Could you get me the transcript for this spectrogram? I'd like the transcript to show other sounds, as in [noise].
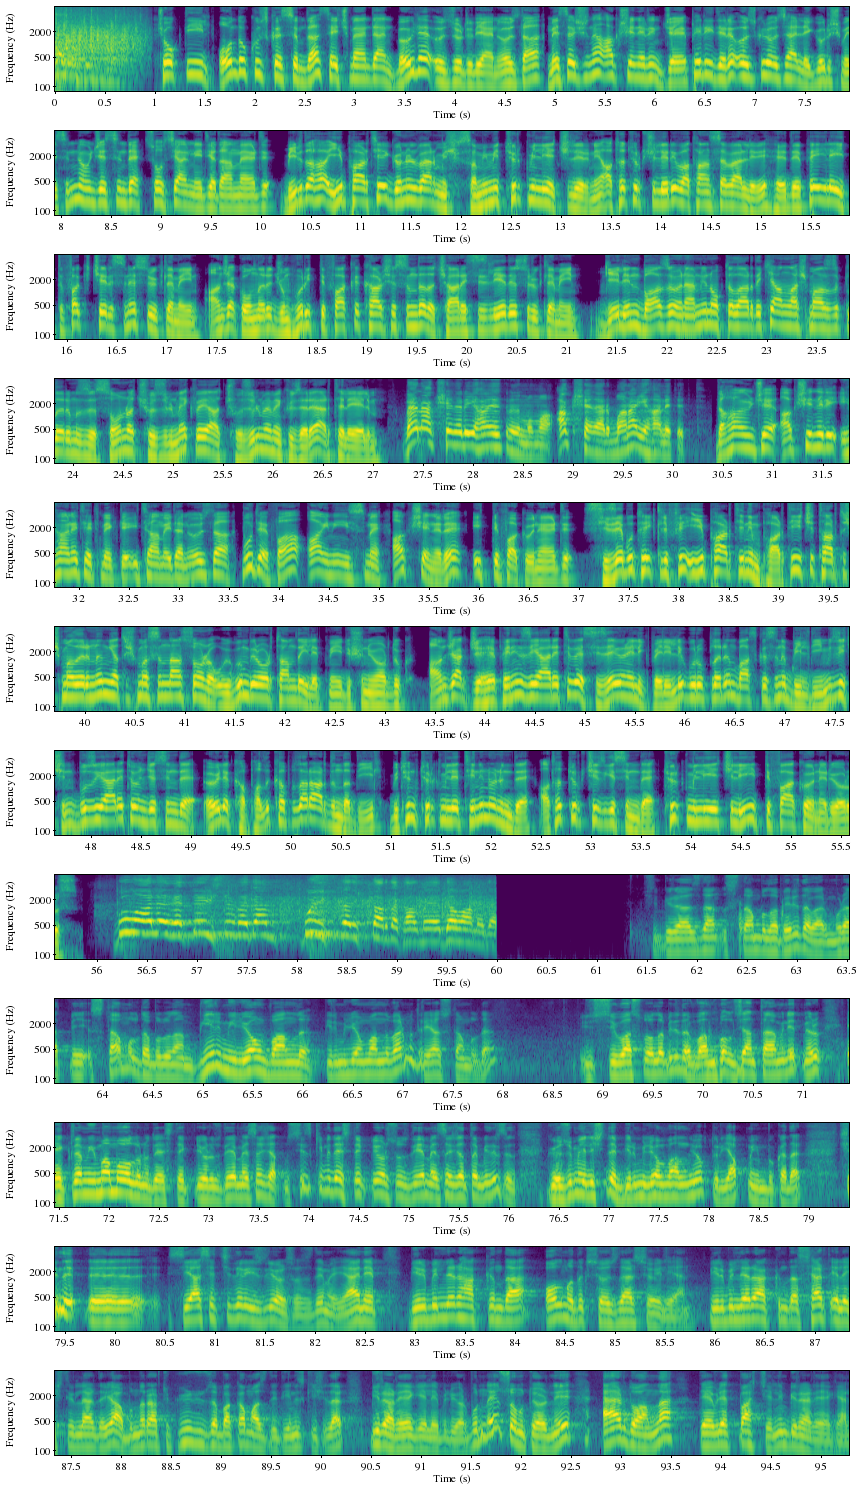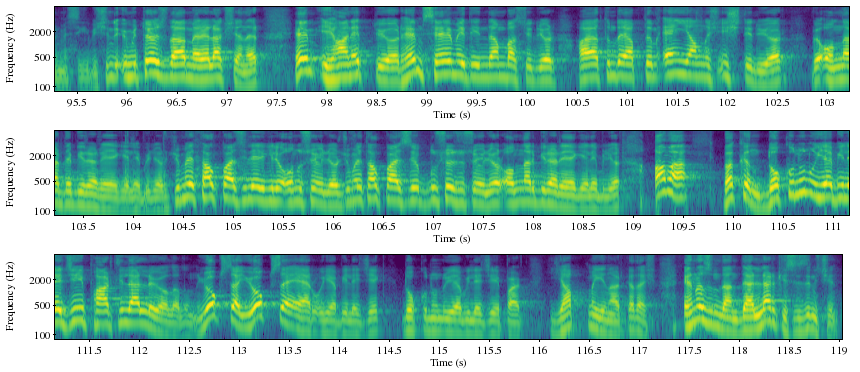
Çok değil 19 Kasım'da seçmenden böyle özür dileyen Özdağ mesajını Akşener'in CHP lideri Özgür Özel'le görüşmesinin öncesinde sosyal medyadan verdi. Bir daha İyi Parti'ye gönül vermiş samimi Türk milliyetçilerini, Atatürkçüleri, vatanseverleri HDP ile ittifak içerisine sürüklemeyin. Ancak onları Cumhur İttifakı karşısında da çaresizliğe de sürüklemeyin. Gelin bazı önemli noktalardaki anlaşmazlıklarımızı sonra çözülmek veya çözülmemek üzere erteleyelim. Ben Akşener'e ihanet etmedim ama Akşener bana ihanet etti. Daha önce Akşener'i ihanet etmekle itham eden Özdağ bu defa aynı isme Akşener'e ittifak önerdi. Size bu teklifi İyi Parti'nin parti içi tartışmalarının yatışmasından sonra uygun bir ortamda iletmeyi düşünüyorduk. Ancak CHP'nin ziyareti ve size yönelik belirli grupların baskısını bildiğimiz için bu ziyaret öncesinde öyle kapalı kapılar ardında değil, bütün Türk milletinin önünde Atatürk çizgisinde Türk Milliyetçiliği ittifakı öneriyoruz. Bu muhalefet değiştirmeden bu iktidar iktidarda kalmaya devam eder. Şimdi birazdan İstanbul haberi de var. Murat Bey İstanbul'da bulunan 1 milyon Vanlı. 1 milyon Vanlı var mıdır ya İstanbul'da? Sivaslı olabilir de Vanlı olacağını tahmin etmiyorum. Ekrem İmamoğlu'nu destekliyoruz diye mesaj atmış. Siz kimi destekliyorsunuz diye mesaj atabilirsiniz. Gözüm elişi de 1 milyon Vanlı yoktur. Yapmayın bu kadar. Şimdi e, siyasetçileri izliyorsunuz değil mi? Yani birbirleri hakkında olmadık sözler söyleyen, birbirleri hakkında sert eleştirilerde ya bunlar artık yüz yüze bakamaz dediğiniz kişiler bir araya gelebiliyor. Bunun en somut örneği Erdoğan'la Devlet Bahçeli'nin bir araya gelmesi gibi. Şimdi Ümit Özdağ, Meral Akşener hem ihanet diyor hem sevmediğinden bahsediyor. Hayatımda yaptığım en yanlış işti diyor ve onlar da bir araya gelebiliyor. Cumhuriyet Halk Partisi ile ilgili onu söylüyor. Cumhuriyet Halk Partisi bu sözü söylüyor. Onlar bir araya gelebiliyor. Ama bakın dokunun uyabileceği partilerle yol alın. Yoksa yoksa eğer uyabilecek, dokunun uyabileceği parti yapmayın arkadaş. En azından derler ki sizin için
